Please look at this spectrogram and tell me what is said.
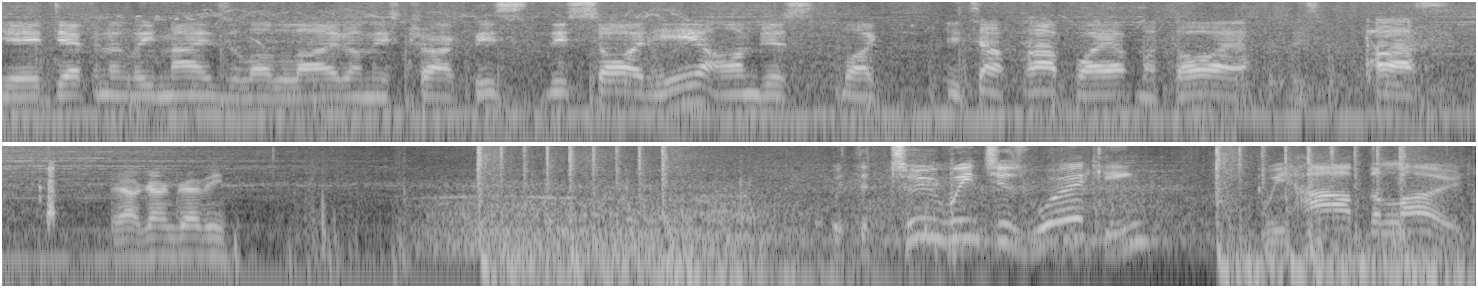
Yeah, definitely made a lot of load on this truck. This this side here, I'm just like it's up halfway up my tyre. This pass. Yeah, I'll go and grab him. With the two winches working, we halve the load.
